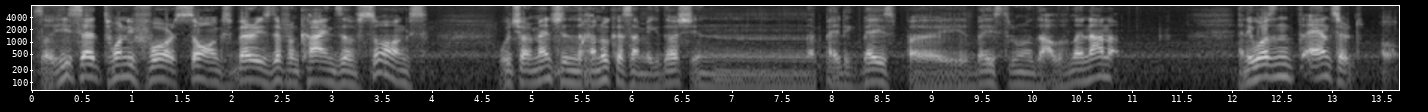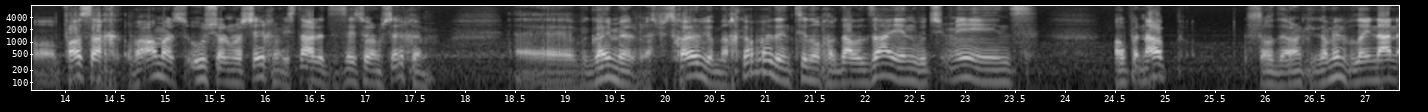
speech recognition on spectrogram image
So he said 24 songs, various different kinds of songs, which are mentioned in the Chanukah Samigdash in the Pedig base, based through the Aleph Lenana. And he wasn't answered. Pasach v'amars ushar Rashechem, he started to say Surah Rashechem. Which means open up so the Aron can come in,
